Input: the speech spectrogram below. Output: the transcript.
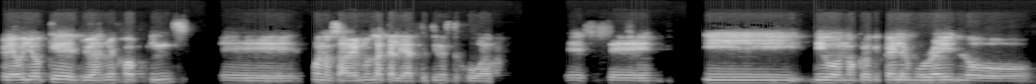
creo yo que DeAndre Hopkins, eh, bueno, sabemos la calidad que tiene este jugador. Este, y digo, no creo que Kyler Murray lo,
